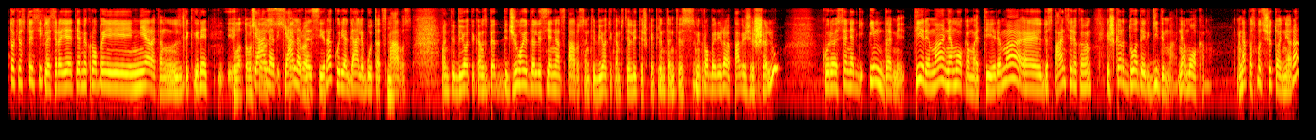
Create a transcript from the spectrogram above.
tokios taisyklės yra, jie, tie mikrobai nėra ten tik re- Plataus spektro. keletas yra, kurie gali būti atsparus antibiotikams, bet didžioji dalis jie neatsparus antibiotikams, tie litiškai plintantis mikrobai yra, pavyzdžiui, šalių, kuriuose netgi imdami tyrimą, nemokamą tyrimą, e, dispanserį, iškart duoda ir gydimą nemokamą. Ne, pas mus šito nėra,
